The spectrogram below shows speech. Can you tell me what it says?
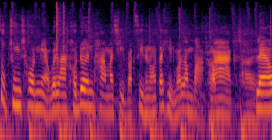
สุขชุมชนเนี่ยเวลาเขาเดินทางมาฉีดวัคซีนน้องๆจะเห็นว่าลำบากครับมาก ใช่แล้ว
